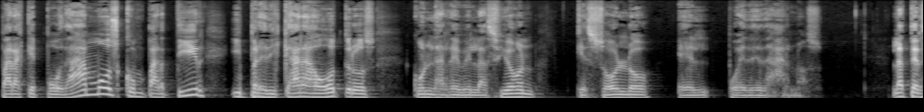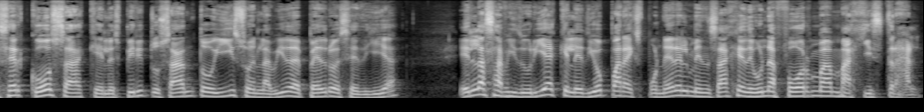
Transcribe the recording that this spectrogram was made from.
para que podamos compartir y predicar a otros con la revelación que solo Él puede darnos. La tercera cosa que el Espíritu Santo hizo en la vida de Pedro ese día es la sabiduría que le dio para exponer el mensaje de una forma magistral.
